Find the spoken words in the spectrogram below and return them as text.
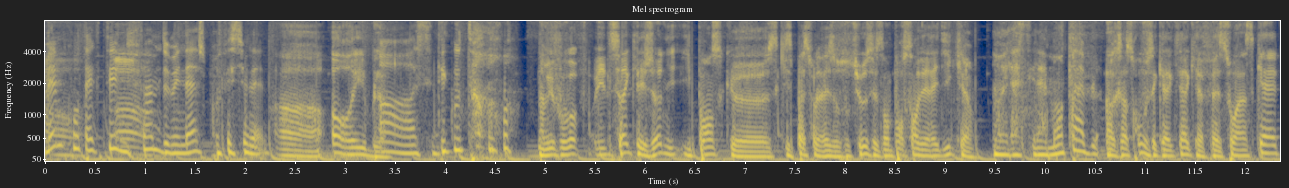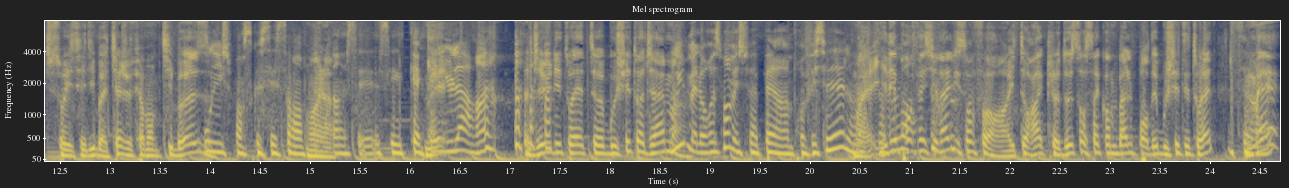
même contacté une Oh. femme de ménage professionnelle. Ah, horrible. Ah, c'est dégoûtant. Non, mais faut, voir- c'est vrai que les jeunes, ils pensent que ce qui se passe sur les réseaux sociaux, c'est 100% véridique. Non, mais là, c'est lamentable. Alors que ça se trouve, c'est quelqu'un qui a fait soit un sketch, soit il s'est dit, bah tiens, je vais faire mon petit buzz. Oui, je pense que c'est ça en fait. Voilà. hein, c'est c'est qu'un Mais- canular. Hein. T'as déjà eu des toilettes bouchées, toi, Jam? Oui, malheureusement, mais je fais appel à un professionnel. hein, Ouais, il y a des simplement. professionnels, ils sont forts. hein. Ils te raclent 250 balles pour déboucher tes toilettes. C'est vrai. Mais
